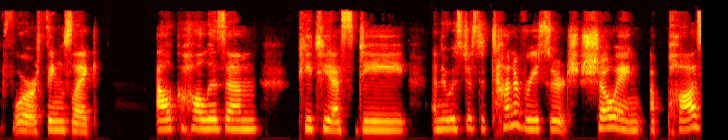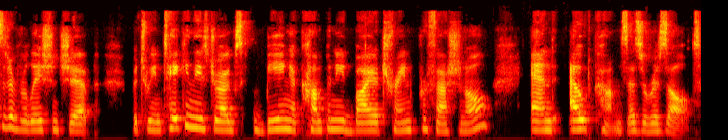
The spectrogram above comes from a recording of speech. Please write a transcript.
for things like alcoholism, PTSD, and there was just a ton of research showing a positive relationship between taking these drugs, being accompanied by a trained professional, and outcomes as a result.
